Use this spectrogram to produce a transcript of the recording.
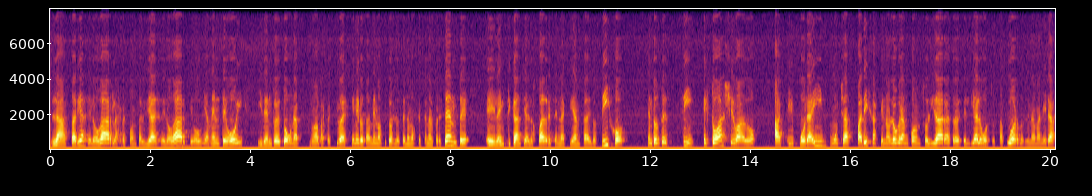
las tareas del hogar, las responsabilidades del hogar, que obviamente hoy y dentro de toda una nueva perspectiva de género también nosotros lo tenemos que tener presente, eh, la implicancia de los padres en la crianza de los hijos. Entonces, sí, esto ha llevado a que por ahí muchas parejas que no logran consolidar a través del diálogo estos acuerdos de una manera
